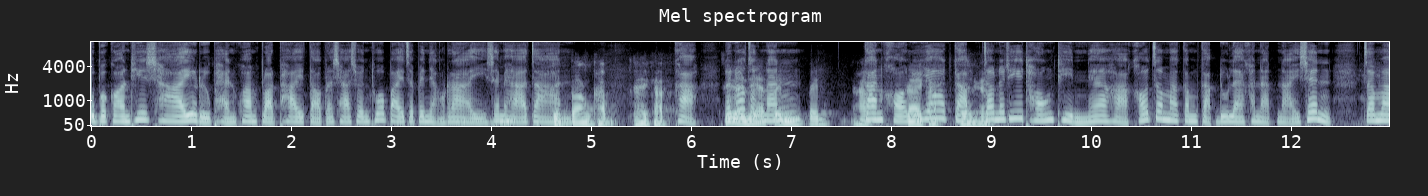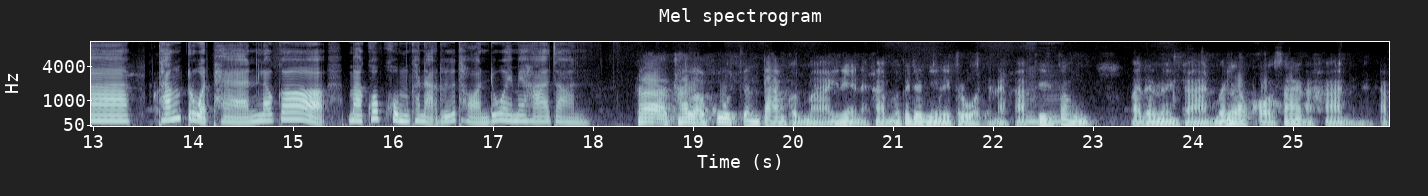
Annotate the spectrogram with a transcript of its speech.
อุปกรณ์ที่ใช้หรือแผนความปลอดภัยต่อประชาชนทั่วไปจะเป็นอย่างไรใช่ไหมคะอาจารย์ถูกต้องครับใช่ครับค่ะ แล้วนอกจากนั้นการขออนุญาตกับเจ้าหน้าที่ท้องถิ่นเนี่ยค่ะเขาจะมากำกับดูแลขนาดไหน เช่น จะมาทั้งตรวจแผนแล้วก็มาควบคุมขณะรื้อถอนด้วยไหมคะอาจารย์ ถ้าถ้าเราพูดกันตามกฎหมายเนี่ยนะครับ มันก็จะมีในตรวจนะครับ ที่ต้องมาดำเนินการ เหมือนเราก่อสร้างอาคารนะครับ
